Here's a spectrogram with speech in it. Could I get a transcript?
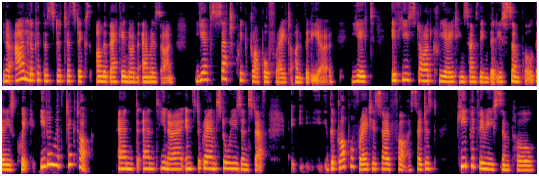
You know, I look at the statistics on the back end on Amazon. You have such quick drop off rate on video. Yet, if you start creating something that is simple, that is quick, even with TikTok and and you know Instagram stories and stuff, the drop off rate is so fast. So just keep it very simple.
